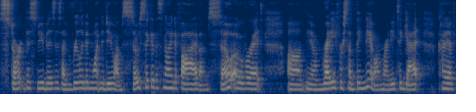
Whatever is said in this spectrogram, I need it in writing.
start this new business I've really been wanting to do. I'm so sick of this nine to five. I'm so over it. Um, you know, I'm ready for something new. I'm ready to get kind of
